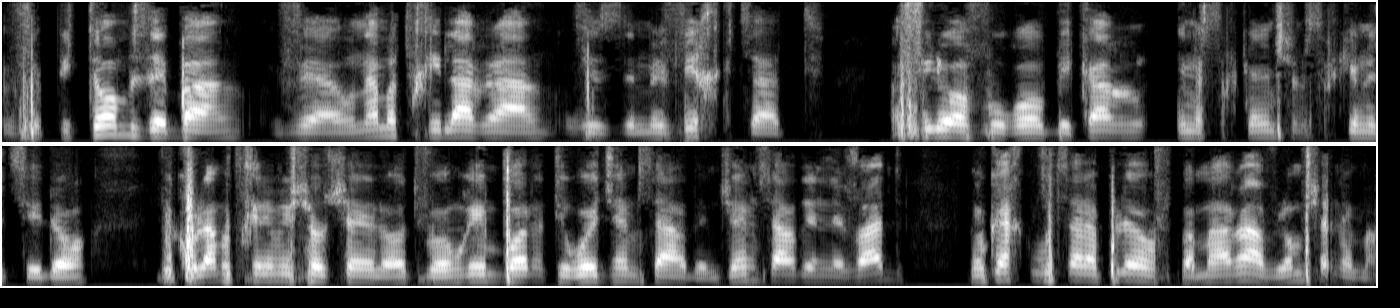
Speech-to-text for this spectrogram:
ופתאום זה בא, והעונה מתחילה רע, וזה מביך קצת. אפילו עבורו, בעיקר עם השחקנים שמשחקים לצידו, וכולם מתחילים לשאול שאלות, ואומרים בואנה תראו את ג'יימס ארדן. ג'יימס ארדן לבד לוקח קבוצה לפלייאוף במערב, לא משנה מה.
